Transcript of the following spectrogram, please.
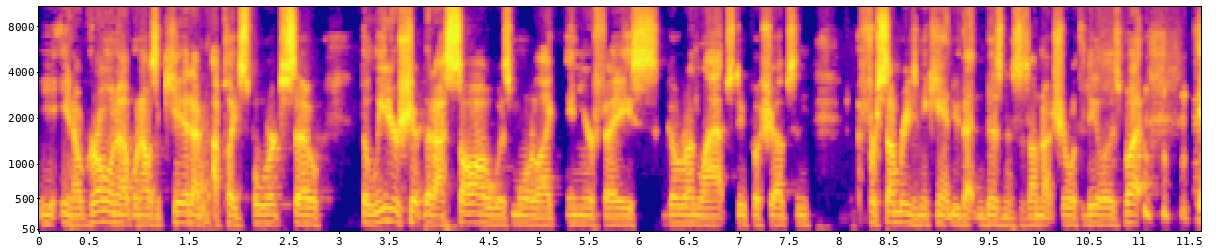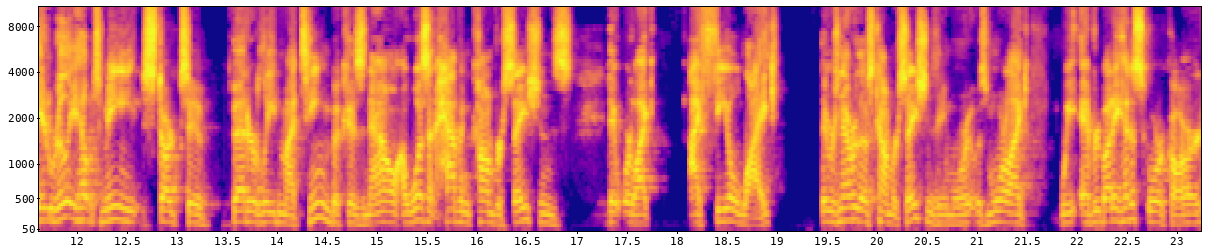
you know growing up when i was a kid I, I played sports. So the leadership that I saw was more like in your face, go run laps, do push ups. And for some reason, you can't do that in businesses. I'm not sure what the deal is, but it really helped me start to better lead my team because now I wasn't having conversations that were like, I feel like there was never those conversations anymore. It was more like, we everybody had a scorecard,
